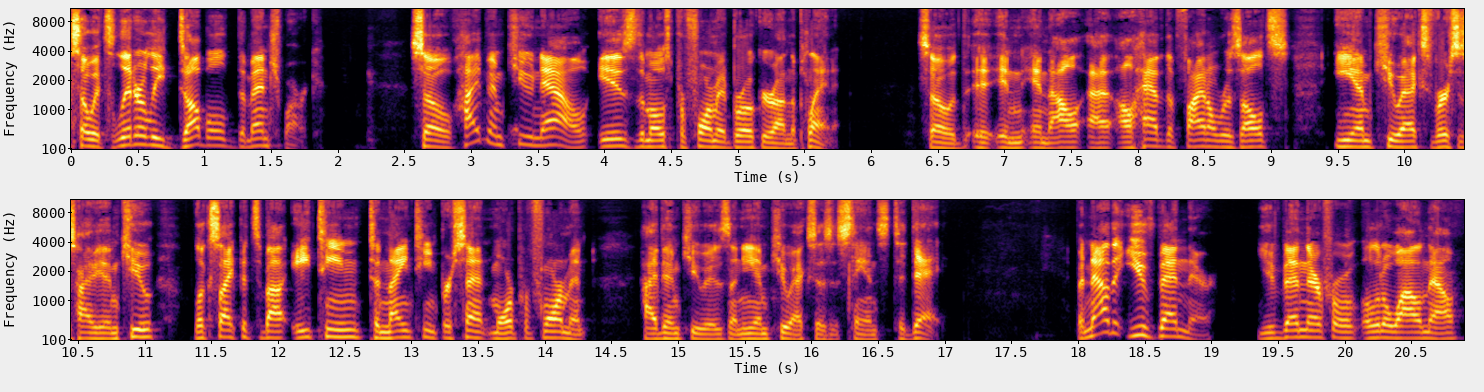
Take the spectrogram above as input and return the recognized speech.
so it's literally doubled the benchmark. So HiveMQ now is the most performant broker on the planet. So in and I'll I'll have the final results EMQX versus HiveMQ. Looks like it's about 18 to 19 percent more performant HiveMQ is than EMQX as it stands today. But now that you've been there, you've been there for a little while now.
